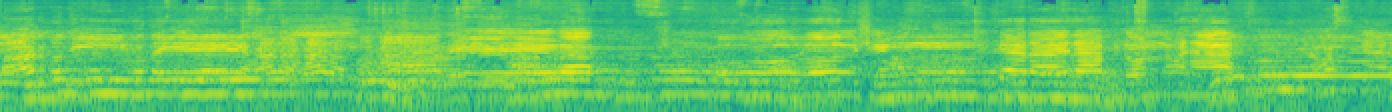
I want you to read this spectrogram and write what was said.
पार्वती पतये हर हर महादेव। ओम शंकराय नमो नमः नमस्कार।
